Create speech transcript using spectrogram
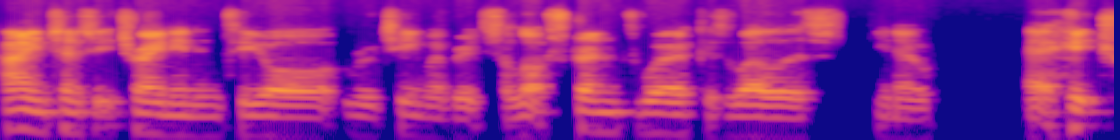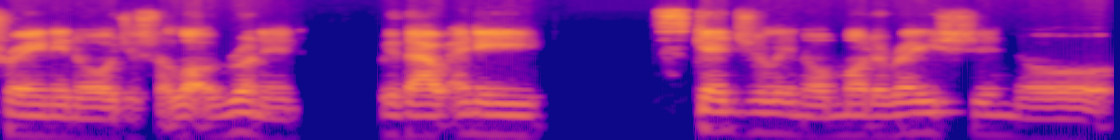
high intensity training into your routine, whether it's a lot of strength work as well as you know uh, HIIT training or just a lot of running, without any scheduling or moderation or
